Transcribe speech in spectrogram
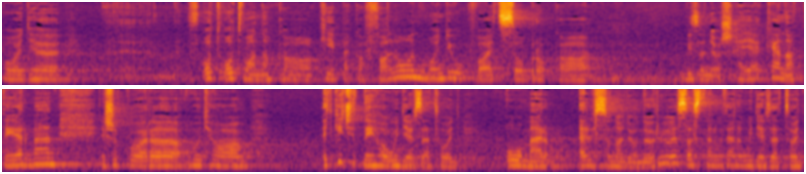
hogy ott, ott vannak a képek a falon, mondjuk, vagy szobrok a bizonyos helyeken, a térben, és akkor, hogyha egy kicsit néha úgy érzed, hogy ó, már először nagyon örülsz, aztán utána úgy érzed, hogy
